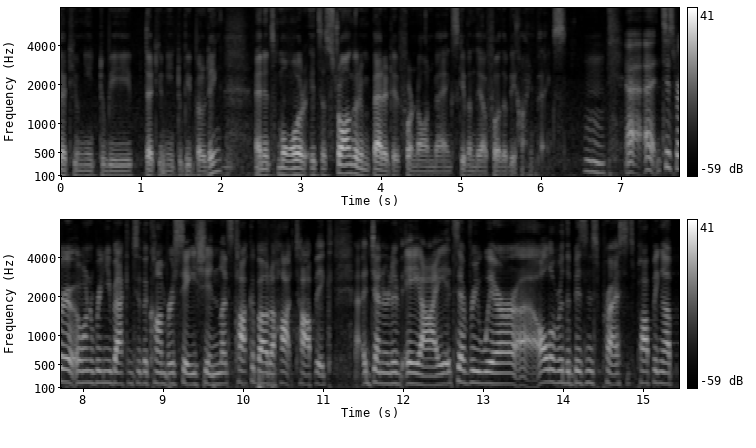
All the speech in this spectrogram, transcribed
that you need to be that you need to be building mm. and it's more it's a stronger imperative for non-banks given they are further behind banks Mm. Uh, uh, Tijsbert, I want to bring you back into the conversation. Let's talk about a hot topic, uh, generative AI. It's everywhere, uh, all over the business press. It's popping up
